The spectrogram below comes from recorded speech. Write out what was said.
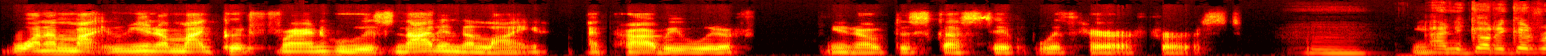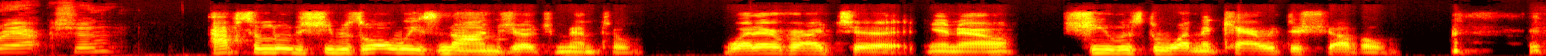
one of my, you know, my good friend who is not in the life, I probably would have, you know, discussed it with her first. Hmm. Yeah. And you got a good reaction? Absolutely. She was always non judgmental. Whatever I did, you know, she was the one that carried the shovel.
